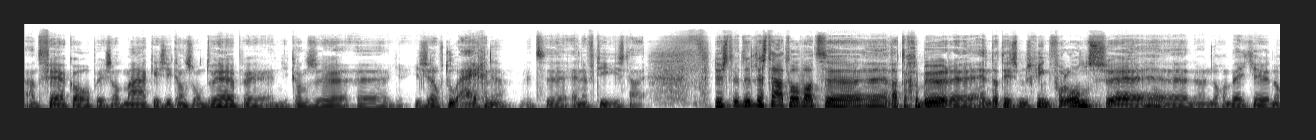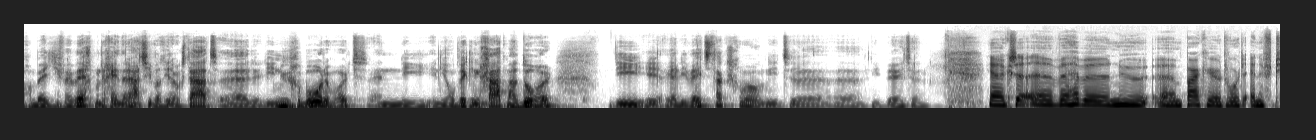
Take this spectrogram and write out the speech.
aan het verkopen is, aan het maken is. Je kan ze ontwerpen en je kan ze jezelf toe-eigenen met NFT's. Nou, dus er staat wel wat, wat te gebeuren. En dat is misschien voor ons nog, een beetje, nog een beetje ver weg. Maar de generatie wat hier ook staat, eh, die nu geboren wordt en die, en die ontwikkeling gaat maar door. Die, eh, ja, die weet straks gewoon niet, eh, niet beter. Ja, ik, eh, we hebben nu een paar keer het woord NFT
